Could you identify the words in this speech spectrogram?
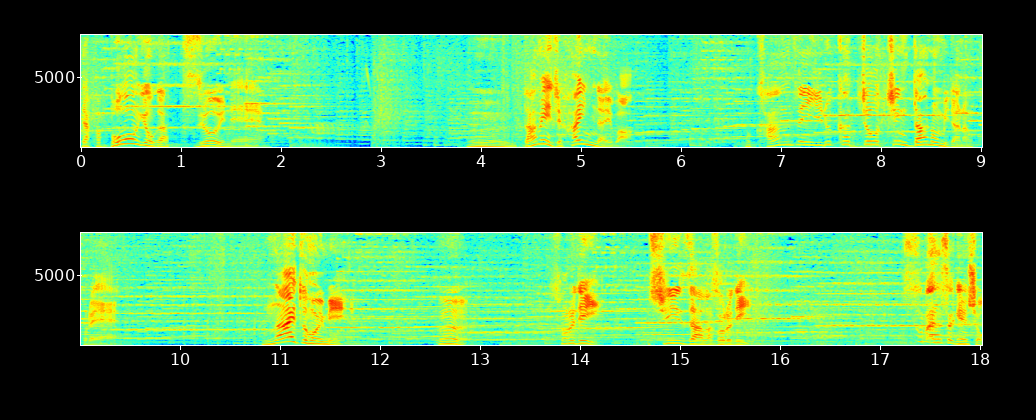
やっぱ防御が強いね。うんダメージ入んないわ。もう完全イルカちょうちん頼みだなこれ。ナイスホイミうんそれでいい。シーザーはそれでいい素早さ現象。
